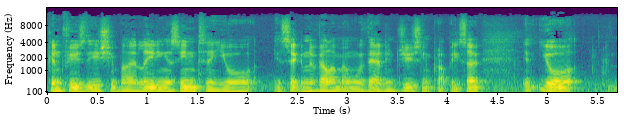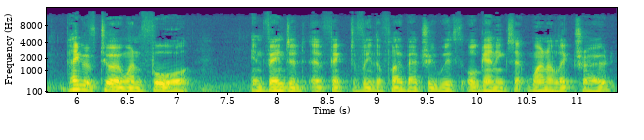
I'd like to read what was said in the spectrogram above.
confused the issue by leading us into your, second development without introducing it properly. So, your paper of 2014 invented effectively the flow battery with organics at one electrode,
